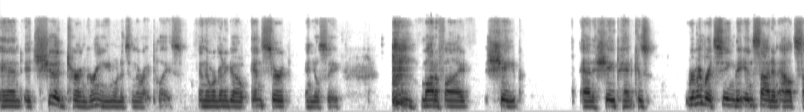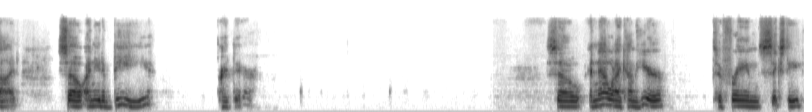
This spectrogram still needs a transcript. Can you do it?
and it should turn green when it's in the right place. And then we're going to go insert and you'll see modify shape, add a shape hint because remember it's seeing the inside and outside. So I need a B right there. So, and now when I come here to frame 60,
